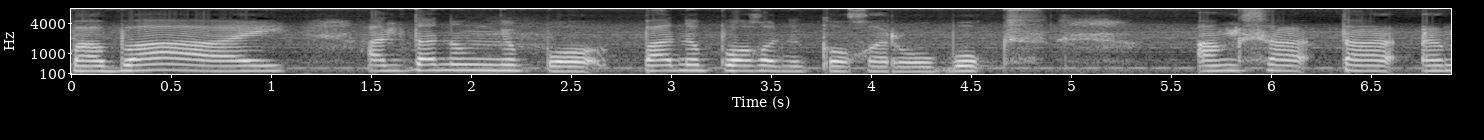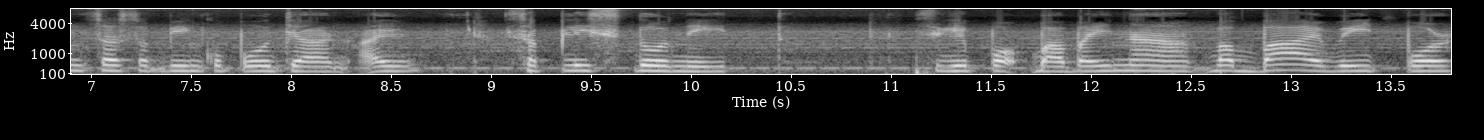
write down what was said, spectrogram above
Bye-bye. Ang tanong niyo po, paano po ako nagkaka-robux? Ang, sa, ta, ang sasabihin ko po dyan ay sa please donate. Sige po, bye-bye na. Bye-bye. Wait for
